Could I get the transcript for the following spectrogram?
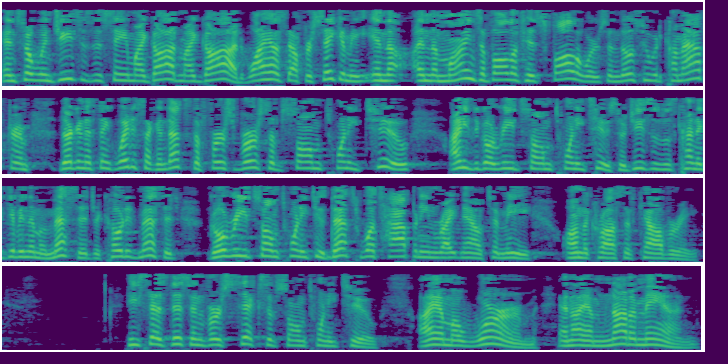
And so when Jesus is saying, my God, my God, why hast thou forsaken me? In the, in the minds of all of his followers and those who would come after him, they're going to think, wait a second, that's the first verse of Psalm 22. I need to go read Psalm 22. So Jesus was kind of giving them a message, a coded message. Go read Psalm 22. That's what's happening right now to me on the cross of Calvary. He says this in verse 6 of Psalm 22. I am a worm and I am not a man,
